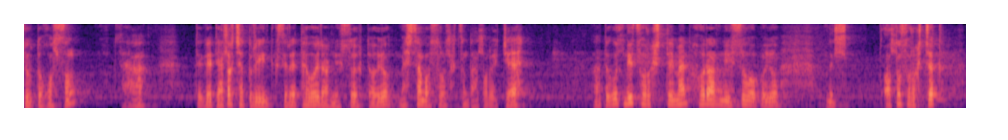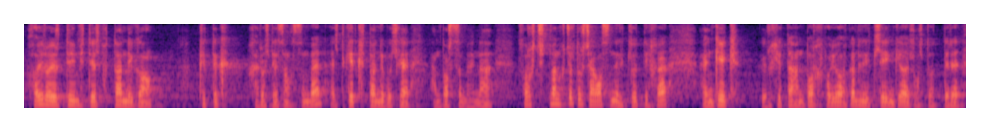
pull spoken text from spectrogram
зөв дугуулсан. За Тэгээд ялах чадварын индексээрээ 52.9% буюу маш сайн босруулагдсан даалгавар байжээ. А тэгвэл нийт сурагчдын маань 20.9% буюу олон сурагчид 2,2 д метил бутан 1 он гэдэг хариултыг сонгосон байна. Альдгид кетоны бүлгээ андуурсан байна. Сурагчид маань хүчил төрж агуулсан нэгдлүүдийнхаа ангийг ерөнхийдөө андуурах буюу органик нийтлийн энгийн ойлголтууд дээр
